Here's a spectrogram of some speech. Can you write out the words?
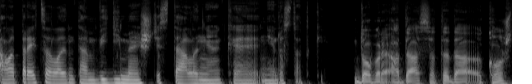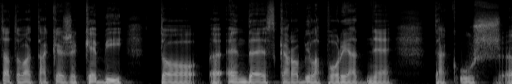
ale predsa len tam vidíme ešte stále nejaké nedostatky. Dobre, a dá sa teda konštatovať také, že keby to e, NDS robila poriadne, tak už e,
